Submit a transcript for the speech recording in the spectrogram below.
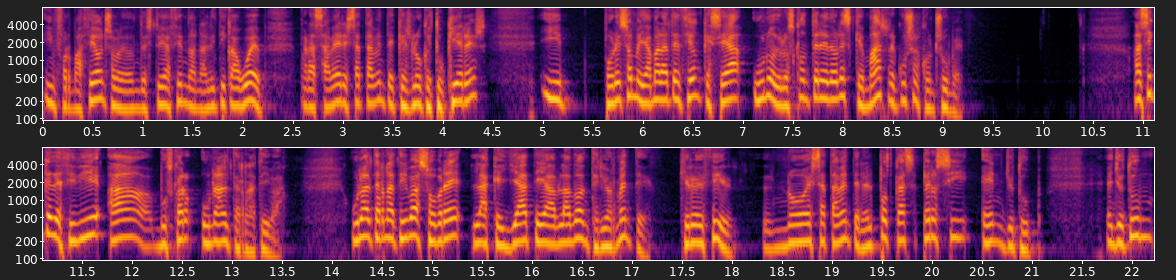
información sobre donde estoy haciendo analítica web para saber exactamente qué es lo que tú quieres. Y por eso me llama la atención que sea uno de los contenedores que más recursos consume. Así que decidí a buscar una alternativa una alternativa sobre la que ya te he hablado anteriormente. Quiero decir, no exactamente en el podcast, pero sí en YouTube. En YouTube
